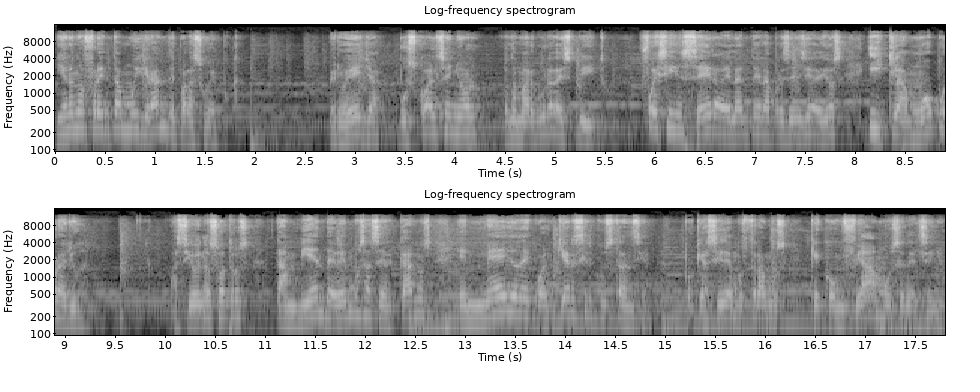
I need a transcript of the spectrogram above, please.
y era una afrenta muy grande para su época. Pero ella buscó al Señor con amargura de espíritu, fue sincera delante de la presencia de Dios y clamó por ayuda. Así hoy nosotros también debemos acercarnos en medio de cualquier circunstancia, porque así demostramos que confiamos en el Señor.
